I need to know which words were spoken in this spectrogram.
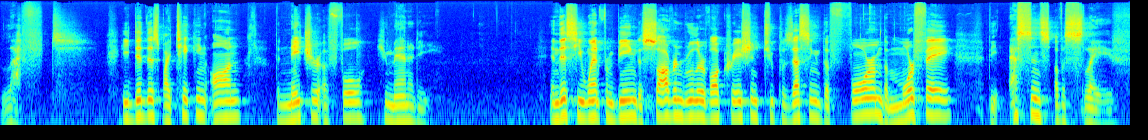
left. He did this by taking on the nature of full humanity. In this, he went from being the sovereign ruler of all creation to possessing the form, the morphe, the essence of a slave.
